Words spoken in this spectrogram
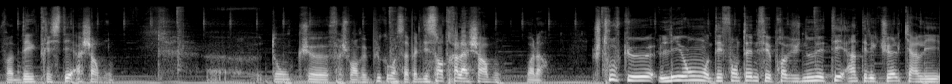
enfin d'électricité à charbon. donc, enfin je me rappelle plus comment ça s'appelle, des centrales à charbon, voilà. Je trouve que Léon Desfontaines fait preuve d'une honnêteté intellectuelle car les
